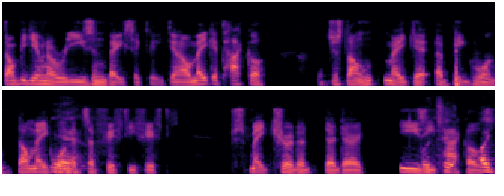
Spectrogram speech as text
Don't be giving a reason. Basically, you know, make a tackle. Just don't make it a big one. Don't make one Yeah. that's a 50-50. Just make sure that they're, they're easy But tackles.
